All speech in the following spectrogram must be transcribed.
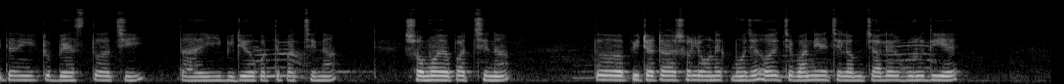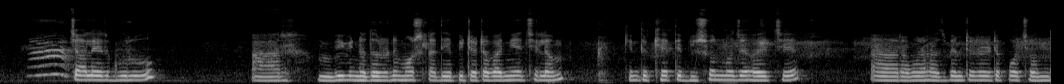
ইদানিং একটু ব্যস্ত আছি, তাই ভিডিও করতে পারছি না, সময়ও পাচ্ছি না। তো পিঠাটা আসলে অনেক মজা হয়েছে, বানিয়েছিলাম চালের গুঁড়ো দিয়ে। চালের গুঁড়ো আর বিভিন্ন ধরনের মশলা দিয়ে পিঠাটা বানিয়েছিলাম, কিন্তু খেতে ভীষণ মজা হয়েছে। আর আমার হাজব্যান্ডেরও এটা পছন্দ,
